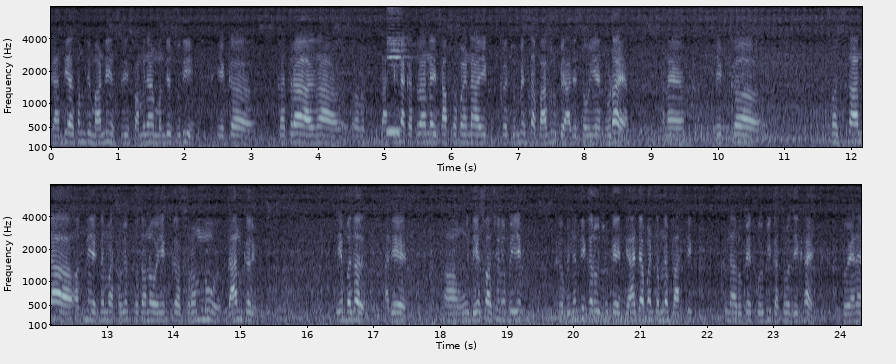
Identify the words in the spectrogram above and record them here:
ગાંધી આશ્રમથી માંડી શ્રી સ્વામિનારાયણ મંદિર સુધી એક કચરાના પ્લાસ્ટિકના કચરાને સાફ સફાઈના એક ઝુંબેશના ભાગરૂપે આજે સૌ અહીંયા જોડાયા અને એક સ્વચ્છતાના અગ્નિ યજ્ઞમાં સૌએ પોતાનો એક શ્રમનું દાન કર્યું. એ બદલ આજે હું દેશવાસીઓને બી એક વિનંતી કરું છું કે જ્યાં જ્યાં પણ તમને પ્લાસ્ટિકના રૂપે કોઈ બી કચરો દેખાય, તો એને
